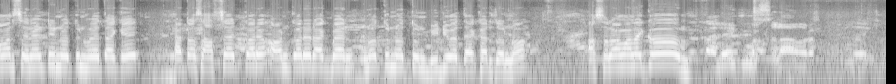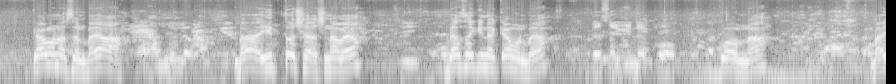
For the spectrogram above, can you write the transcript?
আমার চ্যানেলটি নতুন হয়ে থাকে একটা সাবস্ক্রাইব করে অন করে রাখবেন নতুন নতুন ভিডিও দেখার জন্য। আসসালামু আলাইকুম। কেমন আছেন ভাইয়া? ভাইয়া ঈদ তো শেষ না ভাইয়া? বেচা কিনা কেমন ভাইয়া? কম। কম না? ভাই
